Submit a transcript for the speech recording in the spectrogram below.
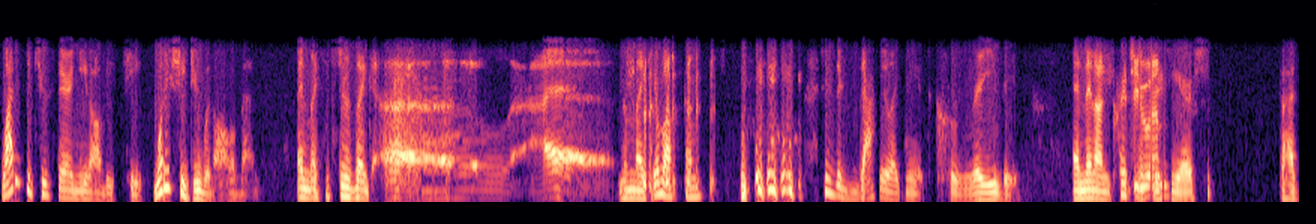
why does the tooth fairy need all these teeth? What does she do with all of them? And my sister's like, oh, uh," and I'm like, you're welcome. She's exactly like me. It's crazy. And then on Christmas you, um, this year, she, go ahead.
